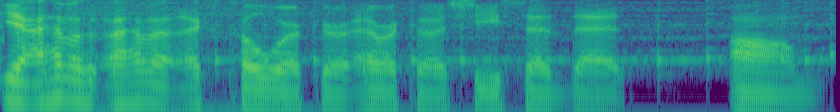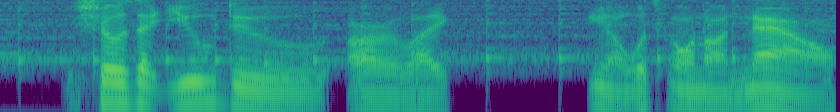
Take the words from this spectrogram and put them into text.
Yeah, I have a I have an ex coworker, Erica. She said that um shows that you do are like, you know, what's going on now.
